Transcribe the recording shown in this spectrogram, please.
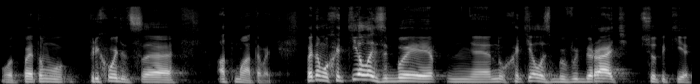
Вот, поэтому приходится отматывать. Поэтому хотелось бы, э, ну, хотелось бы выбирать все-таки,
